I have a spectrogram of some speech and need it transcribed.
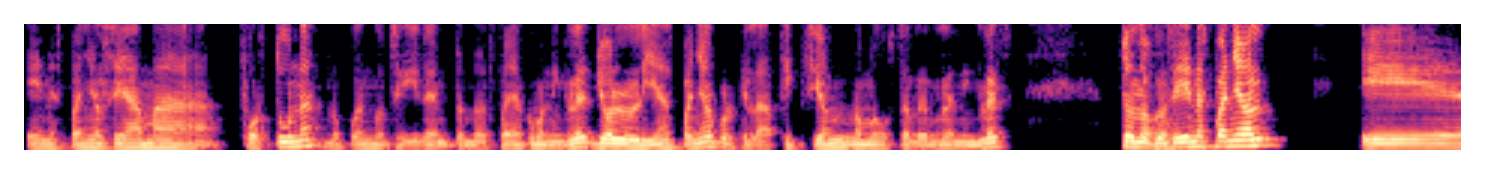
en español se llama Fortuna, lo pueden conseguir en tanto en español como en inglés. Yo lo leí en español porque la ficción no me gusta leerlo en inglés. Entonces lo conseguí en español. Eh,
